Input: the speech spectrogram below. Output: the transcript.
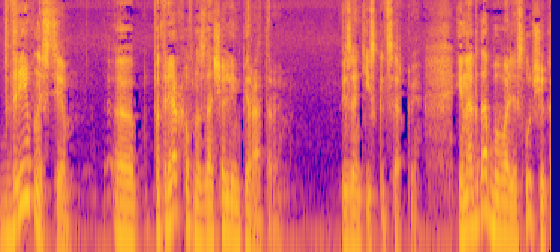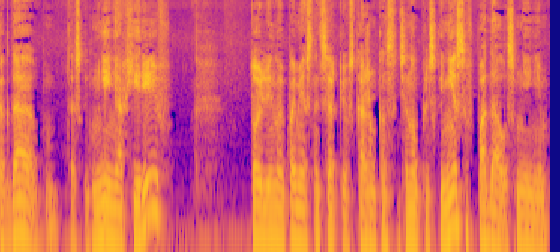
в древности э, патриархов назначали императоры – Византийской церкви. Иногда бывали случаи, когда, так сказать, мнение архиереев той или иной поместной церкви, скажем, Константинопольской, не совпадало с мнением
